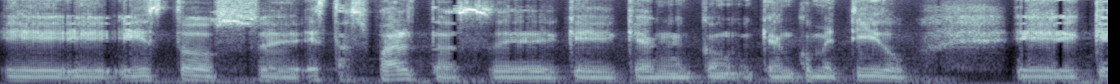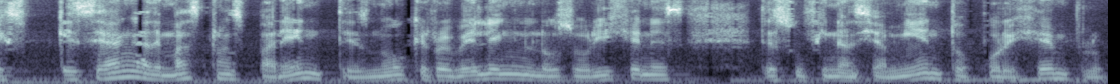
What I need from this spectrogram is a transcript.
eh, estos, eh, estas faltas eh, que, han, que, han, cometido, que, que, sean además transparentes, ¿no?, que revelen los orígenes de su financiamiento, por ejemplo.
